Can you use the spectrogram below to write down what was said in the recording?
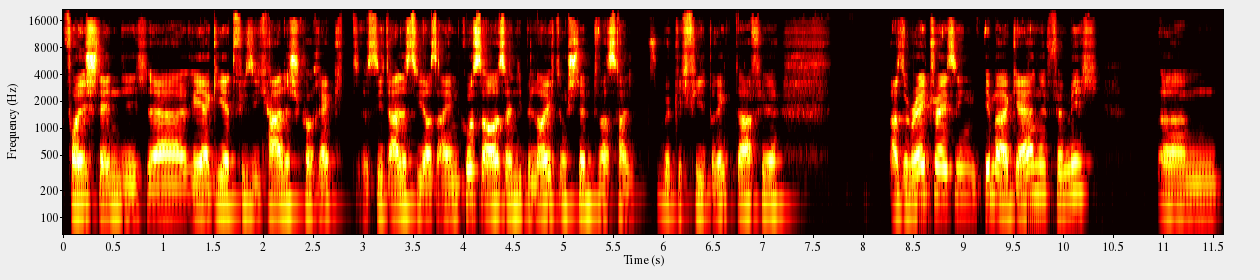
vollständig, ja, reagiert physikalisch korrekt. Es sieht alles wie aus einem Guss aus, wenn die Beleuchtung stimmt, was halt wirklich viel bringt dafür. Also Raytracing immer gerne für mich. Ähm,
